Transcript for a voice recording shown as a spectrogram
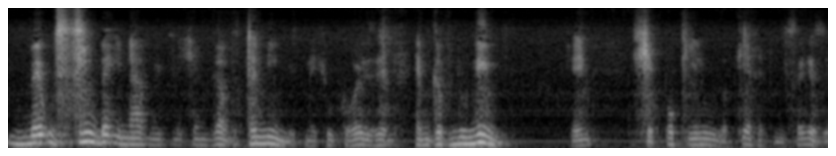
מאוסים בעיניו מפני שהם גבתנים, מפני שהוא קורא לזה, הם גבנונים, כן? שפה כאילו הוא לוקח את המושג הזה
